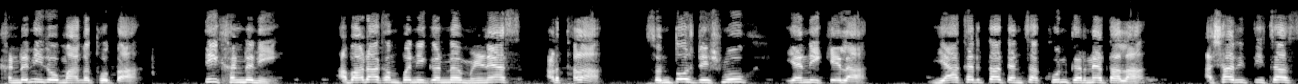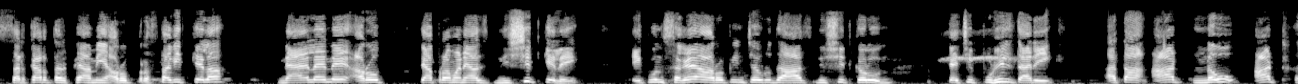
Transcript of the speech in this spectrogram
खंडणी जो मागत होता ती खंडणी अबाडा कंपनीकडनं मिळण्यास अडथळा संतोष देशमुख यांनी केला. याकरिता त्यांचा खून करण्यात आला. अशा रीतीचा सरकारतर्फे आम्ही आरोप प्रस्तावित केला. न्यायालयाने आरोप त्याप्रमाणे आज निश्चित केले. एकूण सगळ्या आरोपींच्या विरुद्ध आज निश्चित करून त्याची पुढील तारीख आता आठ नऊ आठ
